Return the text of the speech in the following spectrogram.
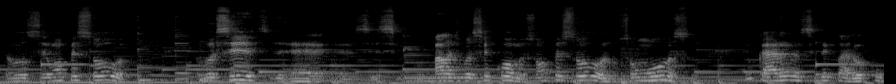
Então você é uma pessoa. Você é, é, se, se fala de você como? Eu sou uma pessoa, não sou um osso. E o cara se declarou,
